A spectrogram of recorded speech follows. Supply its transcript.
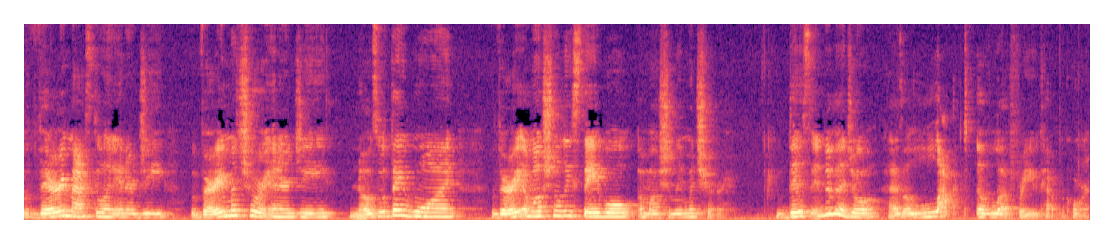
very masculine energy, very mature energy, knows what they want, very emotionally stable, emotionally mature. This individual has a lot of love for you, Capricorn.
